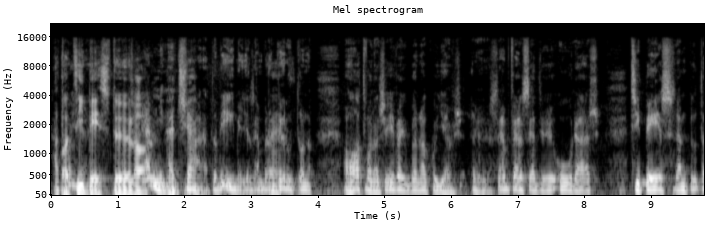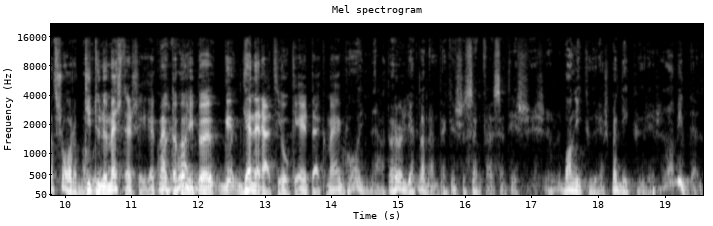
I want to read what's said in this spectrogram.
Hát a cipésztől a... Semmi hát sem. Hát ha végigmegy az ember a körúton a 60-as években, akkor ugye szemfelszedő, órás, cipész, nem tudtad, sorban. Kitűnő ugye? mesterségek meg, voltak, hogy, amiből hogy, generációk éltek meg. Hogy ne, hát a hölgyek lementek, és a szemfelszedés, és manikűr, és pedikűr, és minden.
